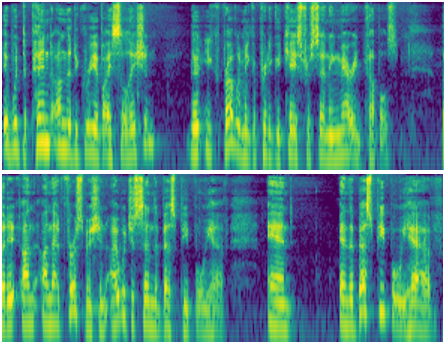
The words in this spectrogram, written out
It would depend on the degree of isolation. You could probably make a pretty good case for sending married couples. But it, on, on that first mission, I would just send the best people we have. And, and the best people we have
